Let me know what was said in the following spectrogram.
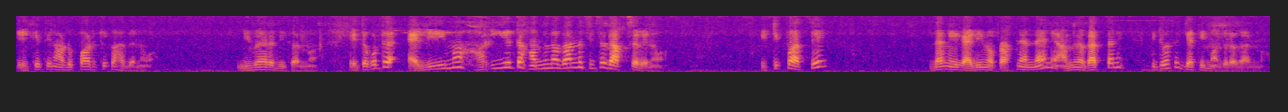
ඒකේ තියෙන අඩුපාඩු ටික හදනවා. නිවැරදි කරනවා. එතකොට ඇලීම හරියට හඳුනා ගන්න සිත දක්ෂ වෙනවා. ඊට පස්සේ දැන් ඒක ඇලීම ප්‍රශ්නයක් නැහැ නේ අඳුන ගත්තනේ. ඊට පස්සේ ගැටීම අඳුර ගන්නවා.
